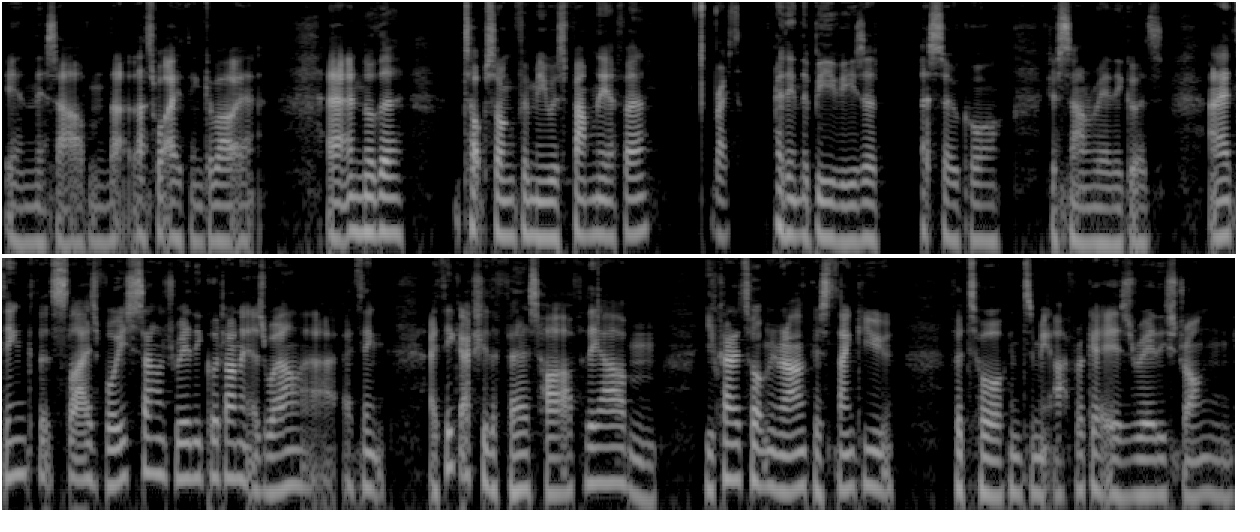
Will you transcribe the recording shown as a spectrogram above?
in this album. That that's what I think about it. Uh, another top song for me was Family Affair. Right. I think the BVs are, are so cool, just sound really good, and I think that Sly's voice sounds really good on it as well. I, I think I think actually the first half of the album, you kind of talked me around because thank you for talking to me. Africa is really strong,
